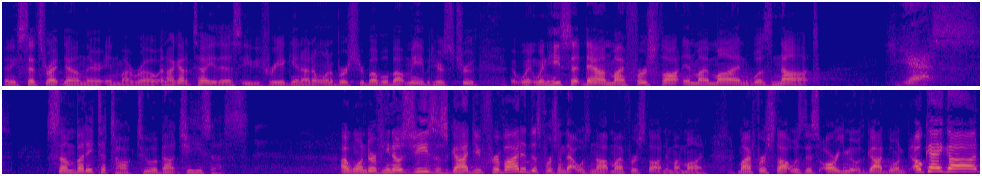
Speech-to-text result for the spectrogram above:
And he sits right down there in my row. And I got to tell you this, EV Free, again, I don't want to burst your bubble about me, but here's the truth. When, when he sat down, my first thought in my mind was not, yes, somebody to talk to about Jesus. I wonder if he knows Jesus. God, you've provided this person. That was not my first thought in my mind. My first thought was this argument with God going, okay, God,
